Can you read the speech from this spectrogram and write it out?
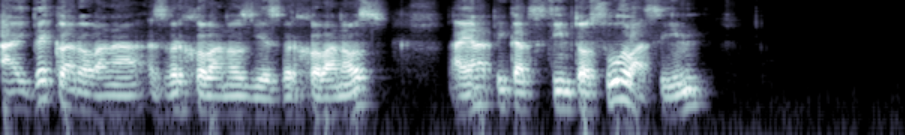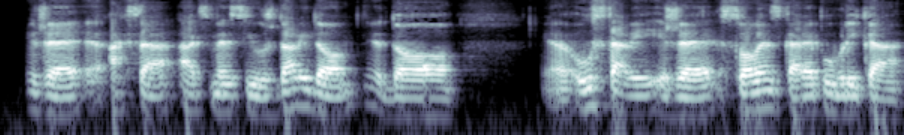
aj deklarovaná zvrchovanosť je zvrchovanosť. A ja napríklad s týmto súhlasím, že ak, sa, ak sme si už dali do, do e, ústavy, že Slovenská republika e,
